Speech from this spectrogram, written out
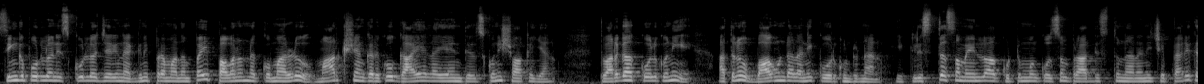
సింగపూర్లోని స్కూల్లో జరిగిన అగ్ని ప్రమాదంపై పవన్ అన్న కుమారుడు మార్క్ శంకర్కు గాయాలయ్యాయని తెలుసు తెలుసుకుని షాక్ అయ్యాను. త్వరగా కోలుకొని అతను బాగుండాలని కోరుకుంటున్నాను. ఈ క్లిష్ట సమయంలో ఆ కుటుంబం కోసం ప్రార్థిస్తున్నానని చెప్పారు. ఇక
